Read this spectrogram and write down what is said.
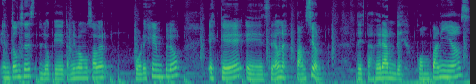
Entonces, lo que también vamos a ver, por ejemplo, es que eh, se da una expansión de estas grandes compañías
